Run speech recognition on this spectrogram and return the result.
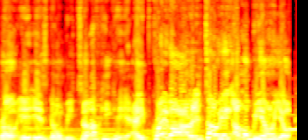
bro, it, it's gonna be tough. He, hey, Quavo already told you, I'm gonna be on your.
